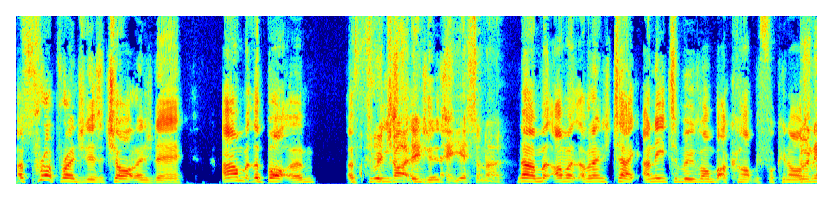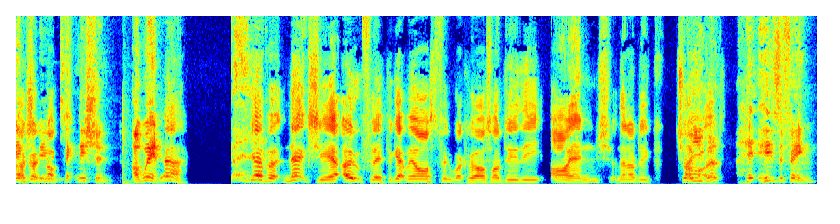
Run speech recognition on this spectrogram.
A proper engineer is a chartered engineer. I'm at the bottom of three chartered stages. engineer, yes or no? No, I'm, I'm, a, I'm an engineer tech. I need to move on, but I can't be fucking You're arsed. an I got engineering technician. I win. Yeah, Bam. yeah, but next year, hopefully, if I get my arse figured back else, I'll do the IEng and then I'll do Are you chartered. go- Here's the thing:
